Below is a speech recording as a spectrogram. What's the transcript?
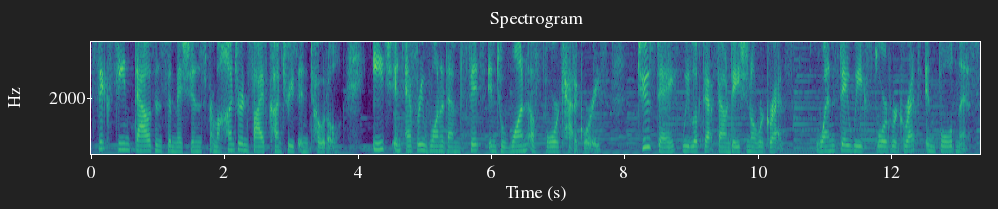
16,000 submissions from 105 countries in total. Each and every one of them fits into one of four categories. Tuesday, we looked at foundational regrets. Wednesday, we explored regrets in boldness.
